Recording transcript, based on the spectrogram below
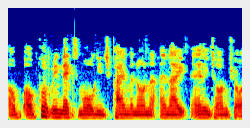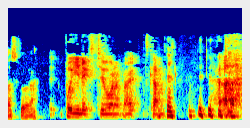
I'll, I'll put my next mortgage payment on an eight anytime try scorer. Put your next two on it, mate. It's coming. uh,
